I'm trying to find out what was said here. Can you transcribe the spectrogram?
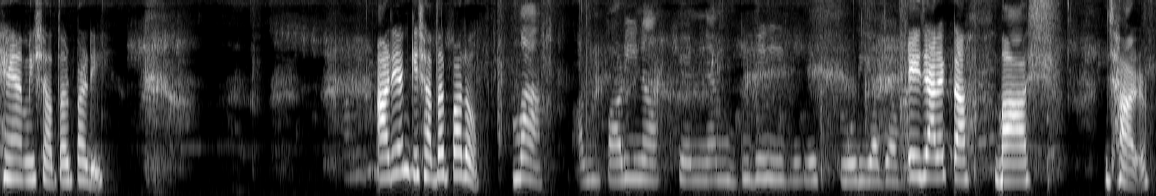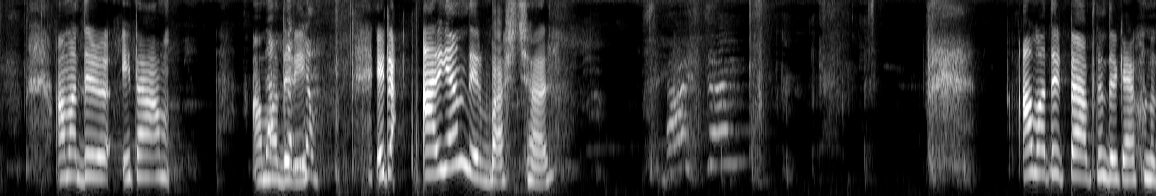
হ্যাঁ আমি সাঁতার পারি। আরিয়ান কি সাঁতার পারো? মা আমি পারি না। এই যে আরেকটা বাঁশ ঝাড়। আমাদের এটা আমাদেরই। এটা আরিয়ানদের ঝাড় আমাদেরটা আপনাদেরকে এখনও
